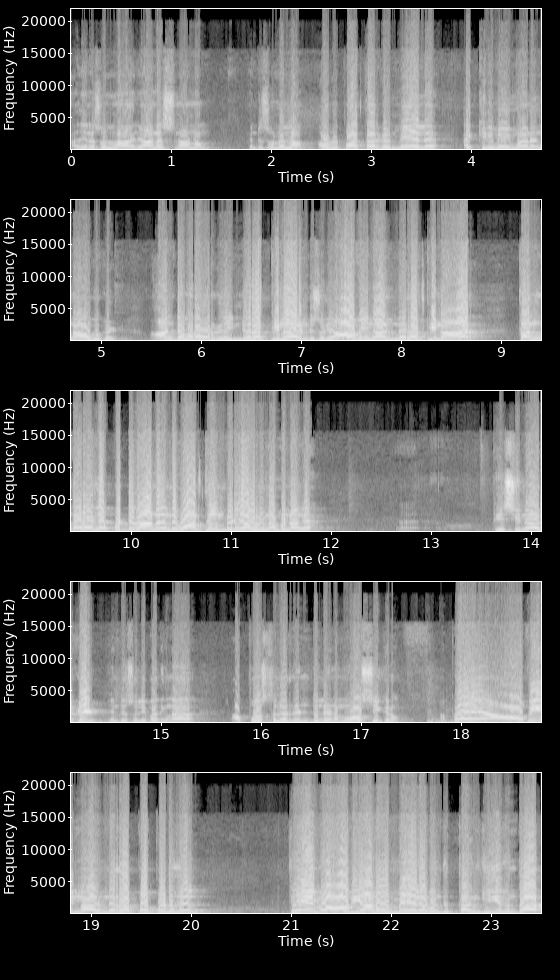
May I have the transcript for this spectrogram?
அது என்ன சொல்லலாம்? ஞானஸ்நானம் என்று சொல்லலாம். அவர்கள் பார்த்தார்கள் மேலே அக்கினிமயமான நாவுகள். ஆண்டவர் அவர்களை நிரப்பினார் என்று சொல்லி ஆவியினால் நிரப்பினார். தந்தரப்பட்டதான இந்த வார்த்தையின்படி அவர்கள் என்ன பண்ணாங்க? பேசினார்கள் என்று சொல்லி பார்த்தீங்கன்னா அப்போஸ்தலர் ரெண்டுல நம்ம வாசிக்கிறோம். அப்ப ஆவியினால் நிரப்பப்படுதல் தேவ ஆவியானவர் மேல வந்து தங்கி இருந்தார்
